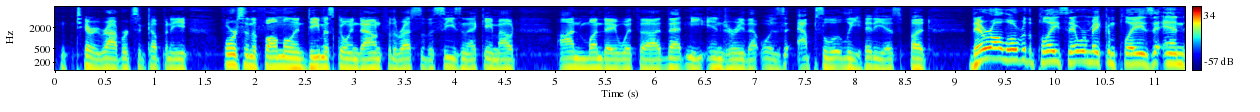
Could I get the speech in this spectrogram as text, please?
Terry Roberts and company forcing the fumble, and Demus going down for the rest of the season. That came out on Monday with uh, that knee injury that was absolutely hideous. But they're all over the place. They were making plays, and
